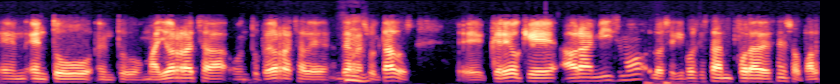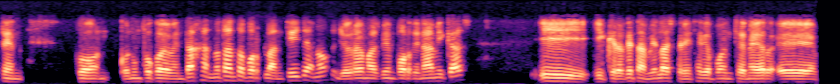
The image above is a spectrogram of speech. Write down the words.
en, en, tu, en tu mayor racha o en tu peor racha de, resultados. Eh, creo que ahora mismo los equipos que están fuera de descenso parten con, con, un poco de ventaja, no tanto por plantilla, ¿no? yo creo más bien por dinámicas y, y creo que también la experiencia que pueden tener, eh,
